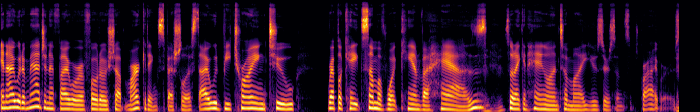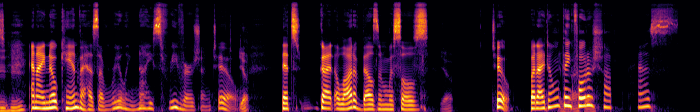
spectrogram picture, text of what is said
And I would imagine if I were a Photoshop marketing specialist, I would be trying to replicate some of what Canva has Mm-hmm. so that I can hang on to my users and subscribers. Mhm. And I know Canva has a really nice free version too. Yep. That's got a lot of bells and whistles Yep. too. But I don't think Photoshop has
